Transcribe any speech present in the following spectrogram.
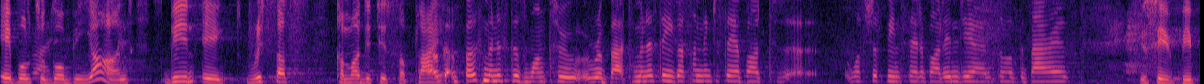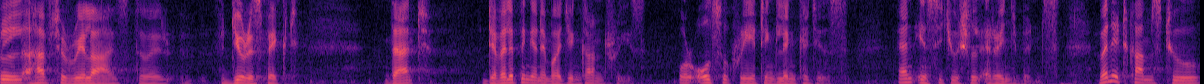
able right. to go beyond okay. being a resource commodity supplier. Okay, both ministers want to rebut. Minister, you got something to say about uh, what's just been said about India and some of the barriers? You see, people have to realize, with due respect, that developing and emerging countries or also creating linkages and institutional arrangements. When it comes to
